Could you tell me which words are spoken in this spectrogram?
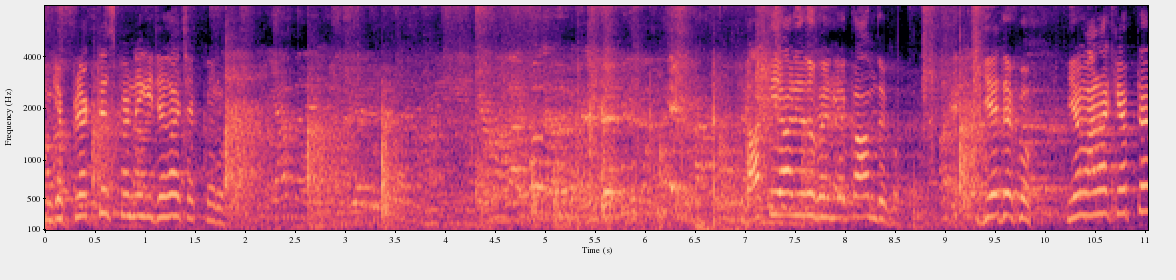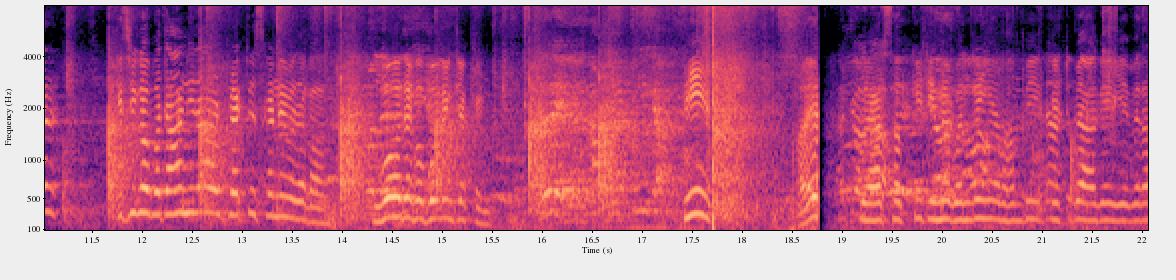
इनके प्रैक्टिस करने की जगह चेक करो। बाकी यार, ये देखो इनके काम देखो। ये देखो, ये हमारा कैप्टन किसी को बता नहीं रहा और प्रैक्टिस करने में लगा। वो देखो बॉलिंग चेक टीम तो यार सबकी टीमें बन गई हैं अब हम भी क्रिकेट पे आ गए ये मेरा।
